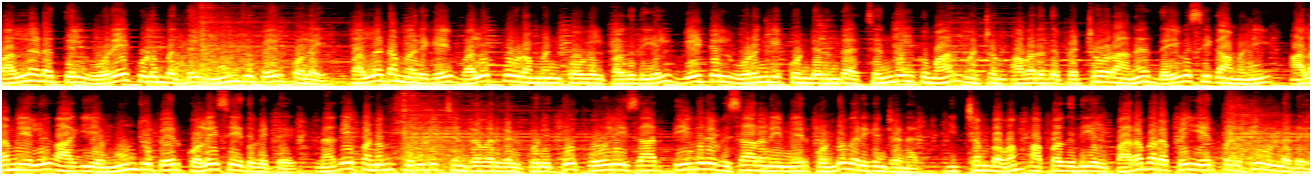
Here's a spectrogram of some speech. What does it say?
பல்லடத்தில் ஒரே குடும்பத்தில் மூன்று பேர் கொலை. பல்லடம் அருகே வலுப்பூரம்மன் கோவில் பகுதியில் வீட்டில் உறங்கிக் கொண்டிருந்த செந்தில்குமார் மற்றும் அவரது பெற்றோரான தெய்வசிகாமணி அலமேலு ஆகிய மூன்று பேர் கொலை செய்துவிட்டு நகைப்பணம் திருடிச் சென்றவர்கள் குறித்து போலீசார் தீவிர விசாரணை மேற்கொண்டு வருகின்றனர். இச்சம்பவம் அப்பகுதியில் பரபரப்பை ஏற்படுத்தி உள்ளது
